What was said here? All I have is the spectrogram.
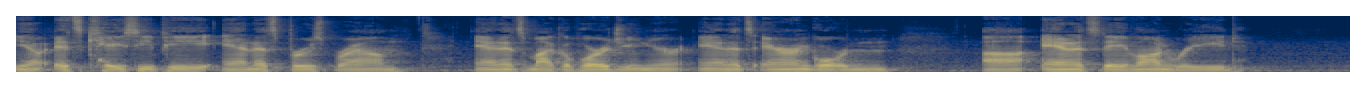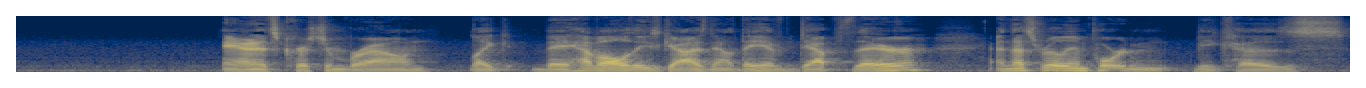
You know, it's KCP and it's Bruce Brown and it's Michael Porter Jr. and it's Aaron Gordon uh, and it's Davon Reed and it's Christian Braun. Like they have all these guys now. They have depth there, and that's really important because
